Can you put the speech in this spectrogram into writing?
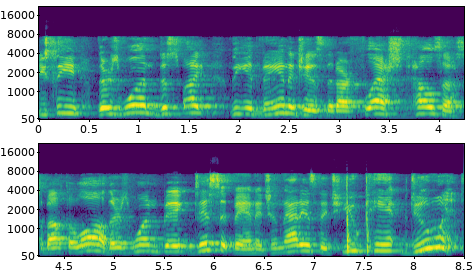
You see, there's one, despite the advantages that our flesh tells us about the law, there's one big disadvantage, and that is that you can't do it.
